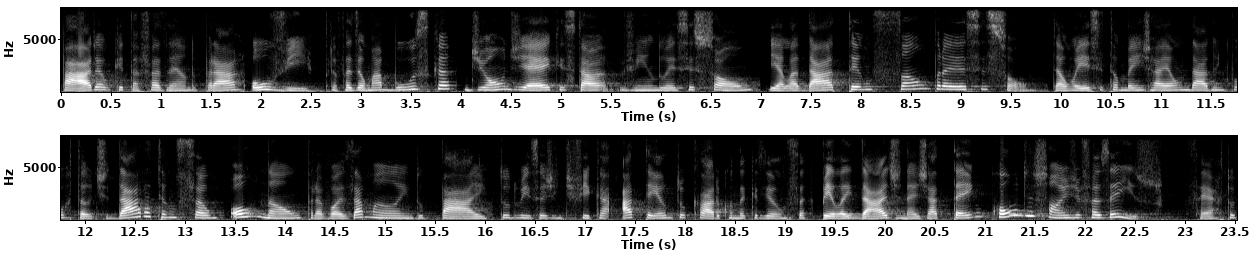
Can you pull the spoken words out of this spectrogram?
para o que está fazendo para ouvir, para fazer uma busca de onde é que está vindo esse som e ela dá atenção para esse som. Então, esse também já é um dado importante. Dar atenção ou não para a voz da mãe, do pai, tudo isso a gente fica atento, claro, quando a criança, pela idade, né, já tem condições de fazer isso, certo?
